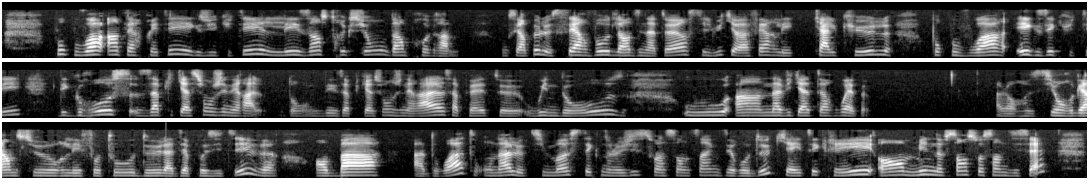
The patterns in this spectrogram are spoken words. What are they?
pour pouvoir interpréter et exécuter les instructions d'un programme. Donc c'est un peu le cerveau de l'ordinateur, c'est lui qui va faire les calculs pour pouvoir exécuter des grosses applications générales. Donc des applications générales, ça peut être euh, Windows ou un navigateur web. Alors si on regarde sur les photos de la diapositive, en bas à droite, on a le petit MOS Technologies 6502 qui a été créé en 1977.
